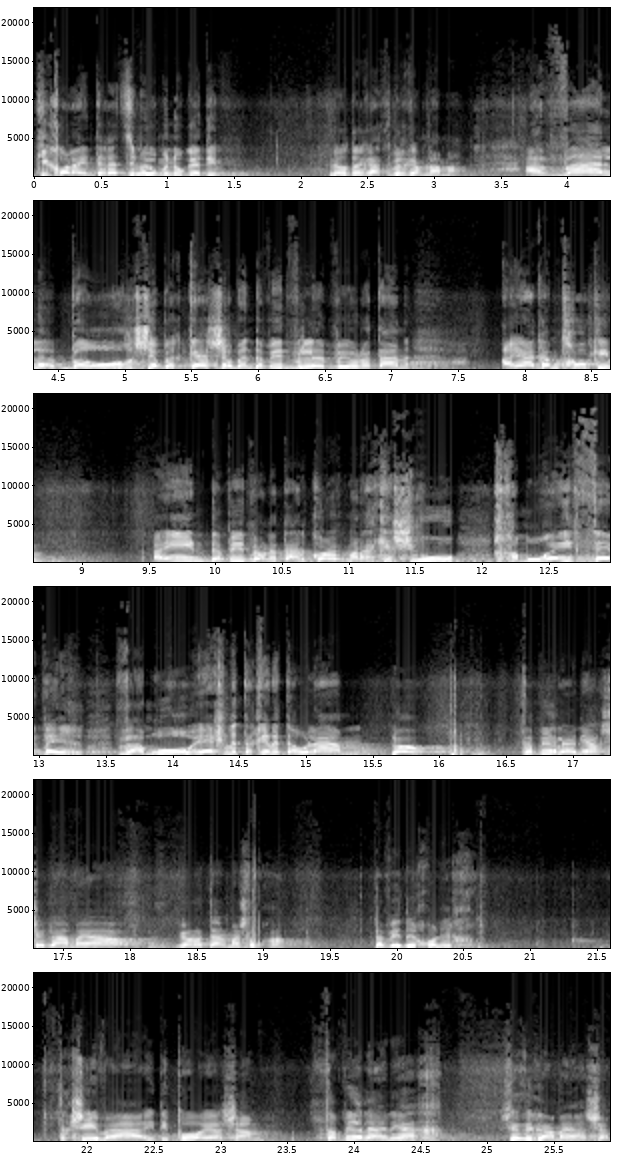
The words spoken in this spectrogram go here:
כי כל האינטרסים היו מנוגדים. אני עוד רגע אסביר גם למה. אבל ברור שבקשר בין דוד ויונתן היה גם צחוקים. האם דוד ויונתן כל הזמן רק ישבו חמורי סבר ואמרו איך נתקן את העולם? לא. סביר להניח שגם היה, יונתן, מה שלומך? דוד, איך הולך? תקשיב, היה, הייתי פה, היה שם. סביר להניח שזה גם היה שם.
